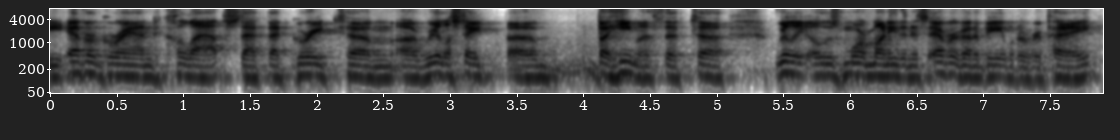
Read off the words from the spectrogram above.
the Evergrande collapse, that that great um, uh, real estate uh, behemoth that uh, really owes more money than it's ever going to be able to repay.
